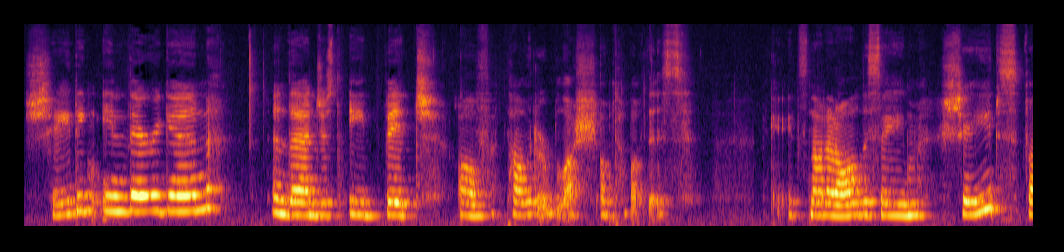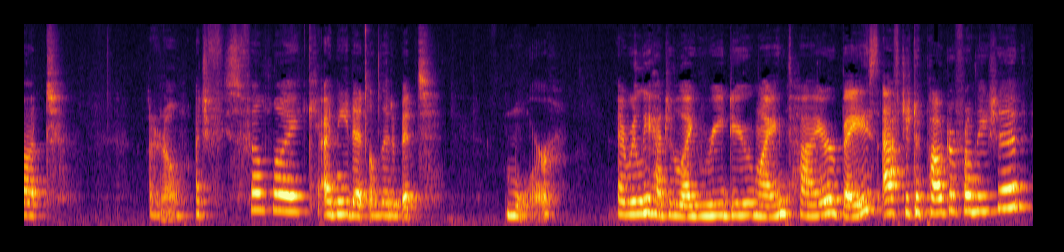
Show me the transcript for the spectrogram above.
shading in there again. And then just a bit of powder blush on top of this. Okay, it's not at all the same shades, but I don't know. I just felt like I needed a little bit more. I really had to like redo my entire base after the powder foundation.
